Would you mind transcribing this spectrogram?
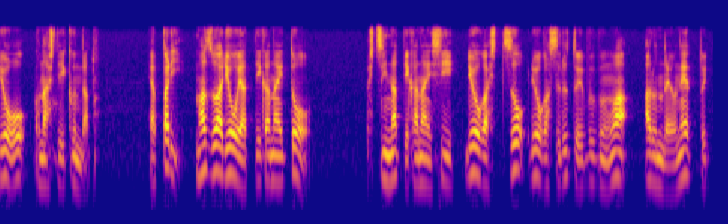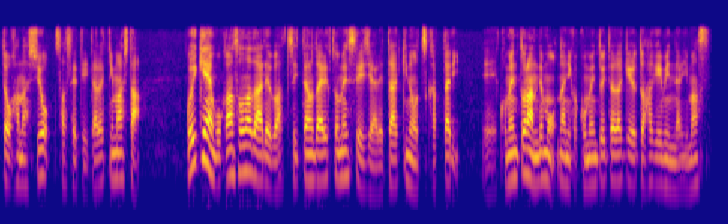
量をこなしていくんだと。やっぱりまずは量をやっていかないと質になっていかないし量が質を量がするという部分はあるんだよねといったお話をさせていただきました。ご意見やご感想などあれば Twitter のダイレクトメッセージやレター機能を使ったり、えー、コメント欄でも何かコメントいただけると励みになります。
